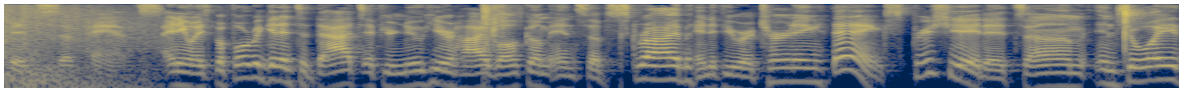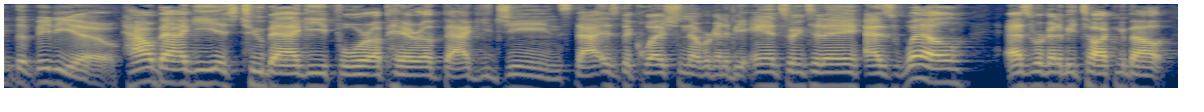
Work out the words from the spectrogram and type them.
pants. Anyways, before we get into that, if you're new here, hi, welcome, and subscribe. And if you are returning, thanks, appreciate it. Um, enjoy the video. How baggy is too baggy for a pair of baggy jeans? That is the question that we're gonna be answering today, as well as we're gonna be talking about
